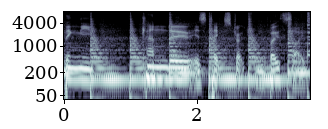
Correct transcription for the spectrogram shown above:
Thing you can do is take stretch from both sides.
